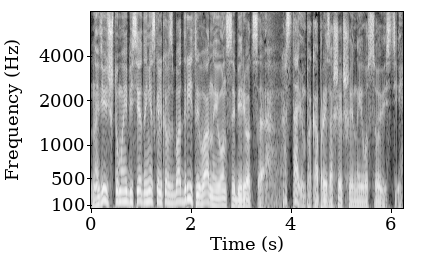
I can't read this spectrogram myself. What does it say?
Надеюсь, что моя беседа несколько взбодрит Ивана, и он соберется. Оставим пока произошедшее на его совести,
